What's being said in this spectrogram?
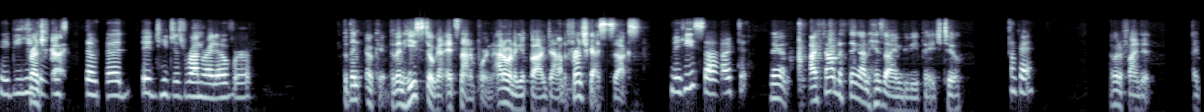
Maybe he French he's so good, it, he just run right over. But then okay, but then he's still gonna. It's not important. I don't want to get bogged down. The French guy sucks. But he sucked. Hang on, I found a thing on his IMDb page too. Okay. I'm gonna find it. I,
